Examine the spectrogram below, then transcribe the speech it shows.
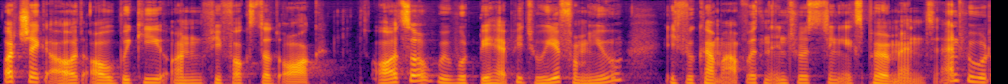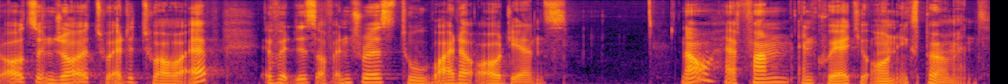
or check out our wiki on phyphox.org. Also, we would be happy to hear from you if you come up with an interesting experiment and we would also enjoy to add it to our app if it is of interest to a wider audience. Now have fun and create your own experiment.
